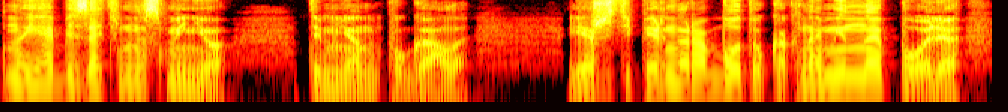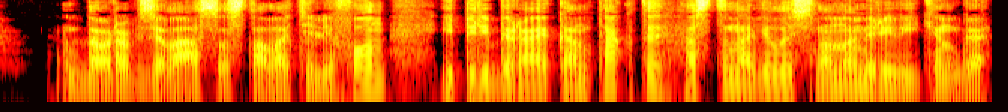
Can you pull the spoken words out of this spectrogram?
но я обязательно сменю. Ты меня напугала. Я же теперь на работу, как на минное поле». Дора взяла со стола телефон и, перебирая контакты, остановилась на номере Викинга.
